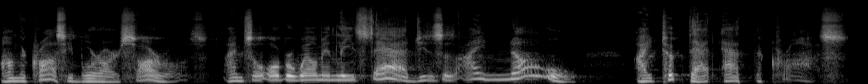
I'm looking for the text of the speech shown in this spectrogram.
On the cross, he bore our sorrows. I'm so overwhelmingly sad. Jesus says, I know I took that at the cross.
